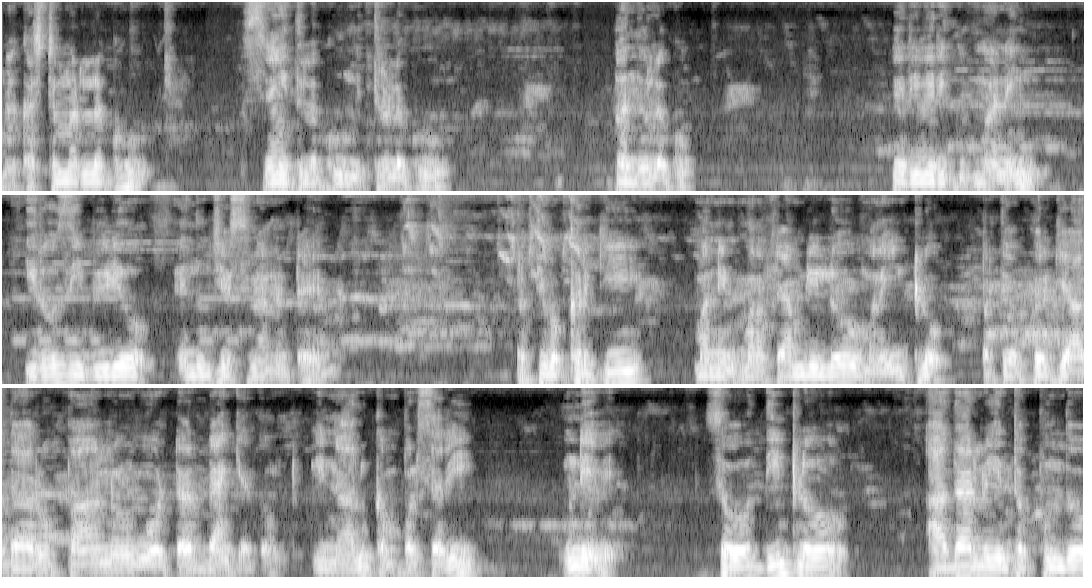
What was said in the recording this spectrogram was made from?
నా కస్టమర్లకు స్నేహితులకు మిత్రులకు బంధువులకు వెరీ వెరీ గుడ్ మార్నింగ్. ఈరోజు ఈ వీడియో ఎందుకు చేస్తున్నానంటే ప్రతి ఒక్కరికి మన మన ఫ్యామిలీలో మన ఇంట్లో ప్రతి ఒక్కరికి Aadhaar PAN voter bank account ఈ నాలుగు కంపల్సరీ ఉండేవి. సో దీంట్లో ఆధార్లో ఏం తప్పు ఉందో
